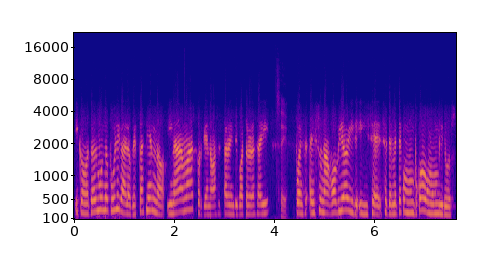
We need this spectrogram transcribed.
y como todo el mundo publica lo que está haciendo y nada más porque no vas a estar 24 horas ahí Sí. pues es un agobio y, y se, se te mete como un poco como un virus.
